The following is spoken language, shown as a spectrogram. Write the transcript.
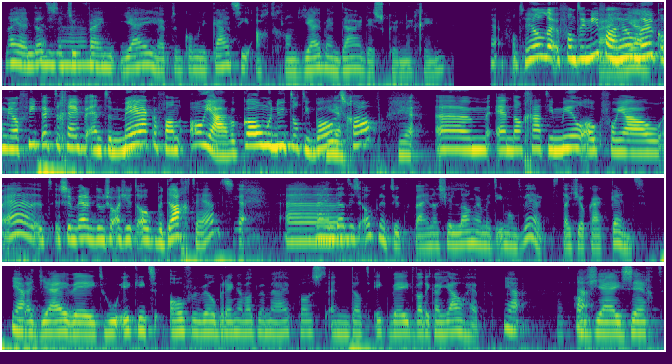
Nou ja, en dat En, is natuurlijk eh, fijn. Jij hebt een communicatieachtergrond. Jij bent daar deskundig in. Ja, ik vond het, heel leuk, vond het in ieder geval heel ja. leuk om jouw feedback te geven. En te merken van, oh ja, we komen nu tot die boodschap. Ja, Ehm, en dan gaat die mail ook voor jou hè, het, zijn werk doen zoals je het ook bedacht hebt. Ja. Eh, nou, en dat is ook natuurlijk fijn als je langer met iemand werkt. Dat je elkaar kent. Dat jij weet hoe ik iets over wil brengen wat bij mij past. En dat ik weet wat ik aan jou heb. ja, Dat als jij zegt,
